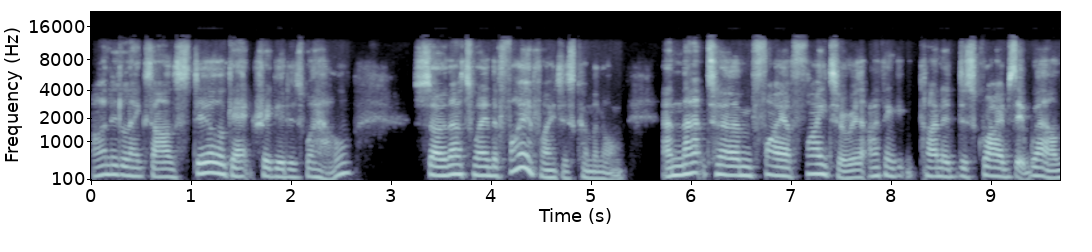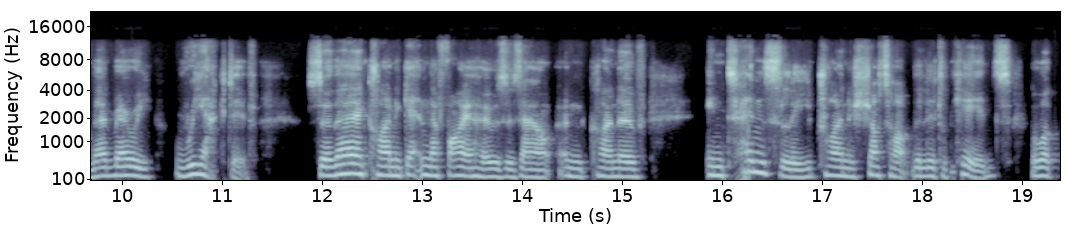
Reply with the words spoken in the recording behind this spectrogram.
Our little exiles still get triggered as well. So that's where the firefighters come along. And that term firefighter, I think kind of describes it well. They're very reactive. So they're kind of getting their fire hoses out and kind of intensely trying to shut up the little kids who are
